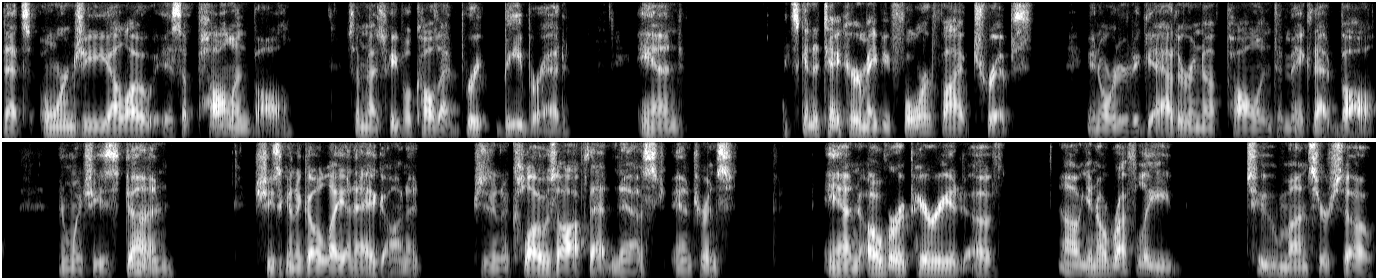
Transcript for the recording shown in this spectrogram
that's orangey yellow is a pollen ball. Sometimes people call that bee bread. And it's going to take her maybe four or five trips in order to gather enough pollen to make that ball. And when she's done, she's going to go lay an egg on it. She's going to close off that nest entrance. And over a period of, oh, you know, roughly two months or so,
